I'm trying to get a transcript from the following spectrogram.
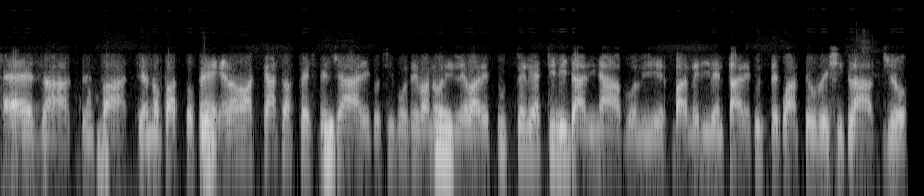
Esatto, infatti, hanno fatto fe- erano a casa a festeggiare, così potevano rilevare tutte le attività di Napoli e farle diventare tutte quante un riciclaggio.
